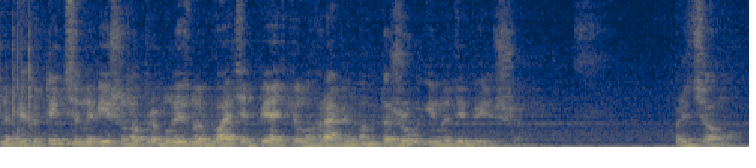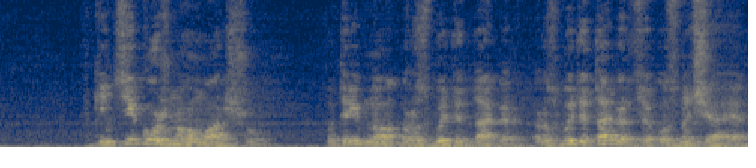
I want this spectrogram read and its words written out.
На піхотинці навішано приблизно 25 кілограмів вантажу, іноді більше. При цьому. В кінці кожного маршу потрібно розбити табір. Розбити табір це означає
